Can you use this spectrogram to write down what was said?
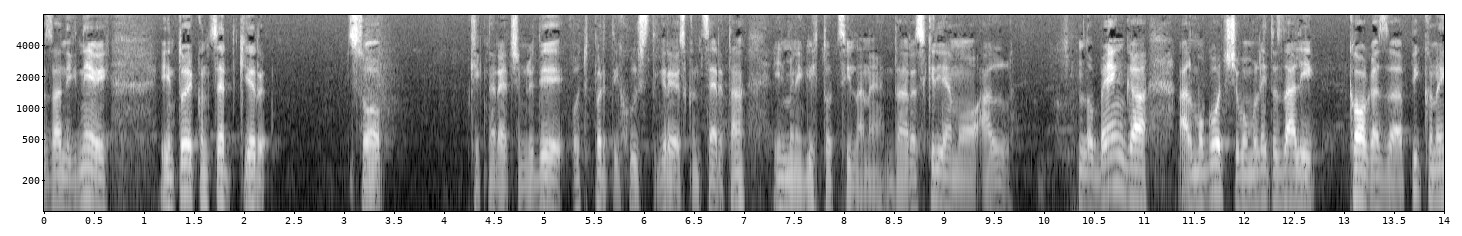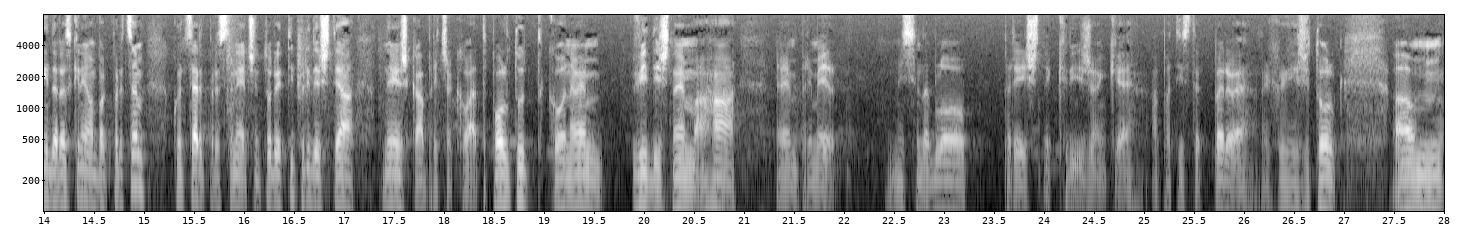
zadnjih dnevih. In to je koncert, kjer so, ki ne rečem, ljudje odprtih ust grejo z koncerta in meni glih to ciljane, da razkrijemo ali nobenega, ali mogoče bomo letos dali koga za piko na i, da razkrijemo, ampak predvsem koncert presenečen. Torej, ti prideš tja, ne veš, kaj pričakovati. Pol tudi, ko ne vem, vidiš, ne vem, aha, ne vem, primer, mislim, da je bilo prejšnje križanke, a pa tiste prve, nekaj je že toliko, um,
